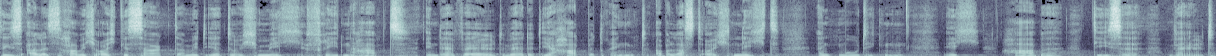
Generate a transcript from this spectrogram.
dies alles habe ich euch gesagt, damit ihr durch mich Frieden habt. In der Welt werdet ihr hart bedrängt, aber lasst euch nicht entmutigen. Ich habe diese Welt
